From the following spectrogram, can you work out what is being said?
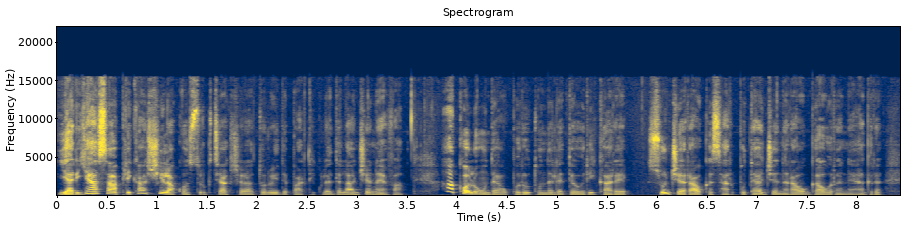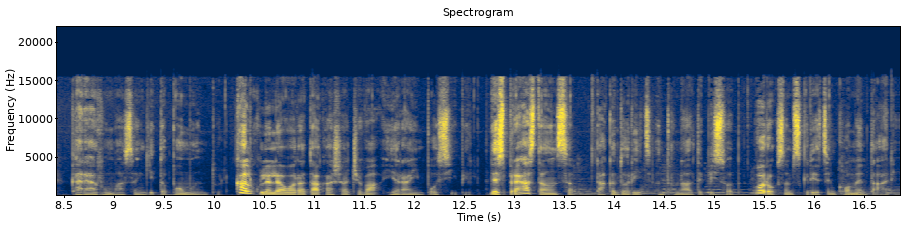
iar ea s-a aplicat și la construcția acceleratorului de particule de la Geneva, acolo unde au apărut unele teorii care sugerau că s-ar putea genera o gaură neagră care ar urma să înghită pământul. Calculele au arătat că așa ceva era imposibil. Despre asta însă, dacă doriți, într-un alt episod, vă rog să-mi scrieți în comentarii.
